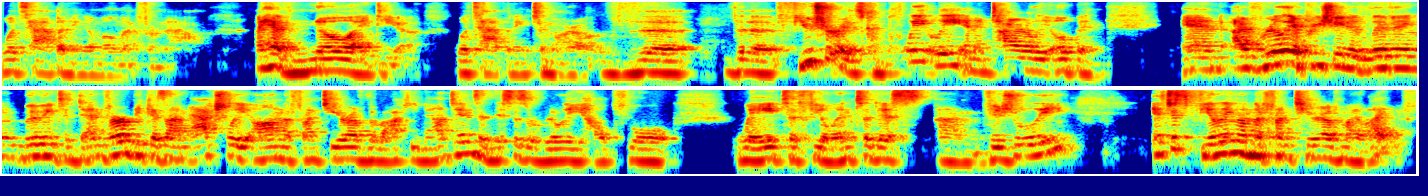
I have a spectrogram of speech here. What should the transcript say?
what's happening a moment from now. I have no idea what's happening tomorrow. The the future is completely and entirely open and I've really appreciated living, moving to Denver because I'm actually on the frontier of the Rocky Mountains. And this is a really helpful way to feel into this um, visually. It's just feeling on the frontier of my life.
